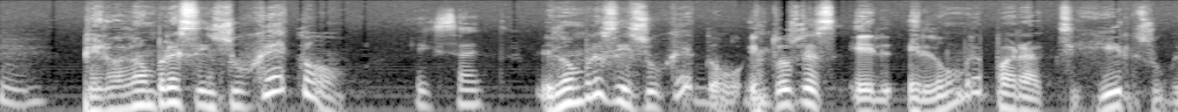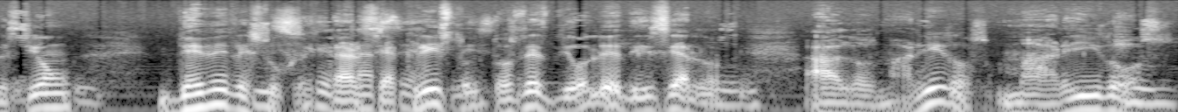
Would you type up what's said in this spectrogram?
Mm. Pero el hombre es insujeto. Exacto. El hombre es insujeto. Entonces, el, el hombre para exigir sujeción debe de sujetarse a Cristo. Entonces, Dios le dice a los, mm. a los maridos, maridos,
